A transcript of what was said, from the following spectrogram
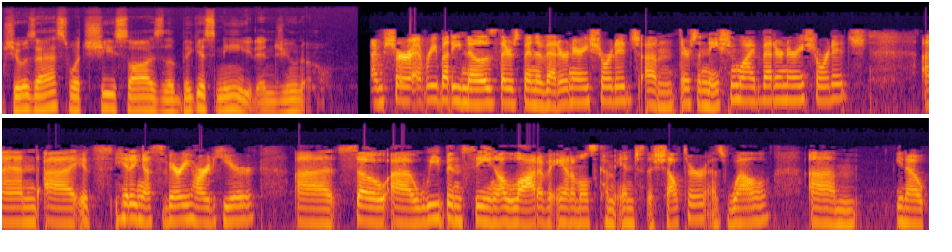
She was asked what she saw as the biggest need in Juneau. I'm sure everybody knows there's been a veterinary shortage. Um, there's a nationwide veterinary shortage and uh, it's hitting us very hard here. Uh, so uh, we've been seeing a lot of animals come into the shelter as well. Um, you know,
